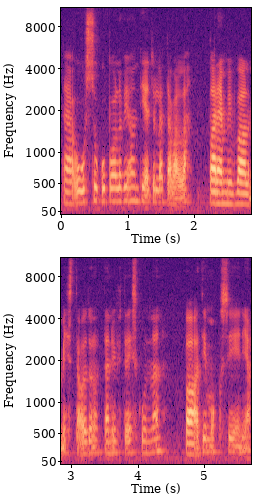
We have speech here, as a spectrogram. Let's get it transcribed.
tämä uusi sukupolvi on tietyllä tavalla paremmin valmistautunut tämän yhteiskunnan vaatimuksiin ja,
